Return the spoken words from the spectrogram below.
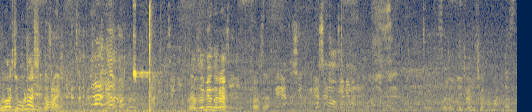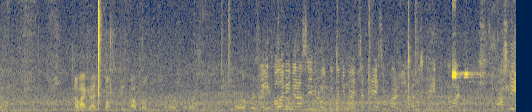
Проще, проще, давай! Рэп, замена, рэп! Ничего, ничего, нормально. Давай, играй, лицом, смотри сразу, Роди. На их половине разыгрывают, мы поднимаемся в прессинг. Парни, не хорош ритм, давай. Пошли.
